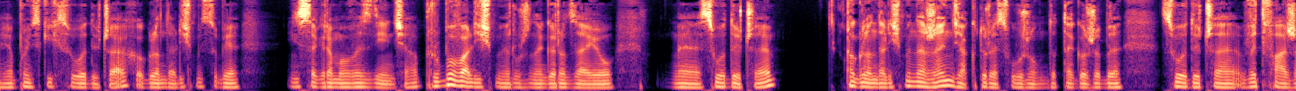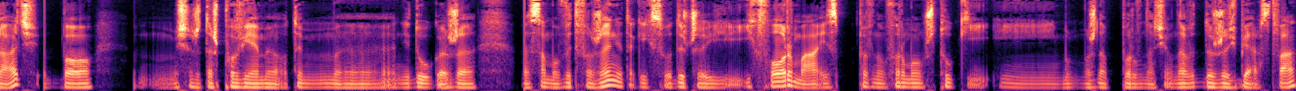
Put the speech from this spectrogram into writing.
japońskich słodyczach, oglądaliśmy sobie instagramowe zdjęcia, próbowaliśmy różnego rodzaju słodyczy, oglądaliśmy narzędzia, które służą do tego, żeby słodycze wytwarzać, bo myślę, że też powiemy o tym e, niedługo, że samo wytworzenie takich słodyczy i ich forma jest pewną formą sztuki i można porównać ją nawet do rzeźbiarstwa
